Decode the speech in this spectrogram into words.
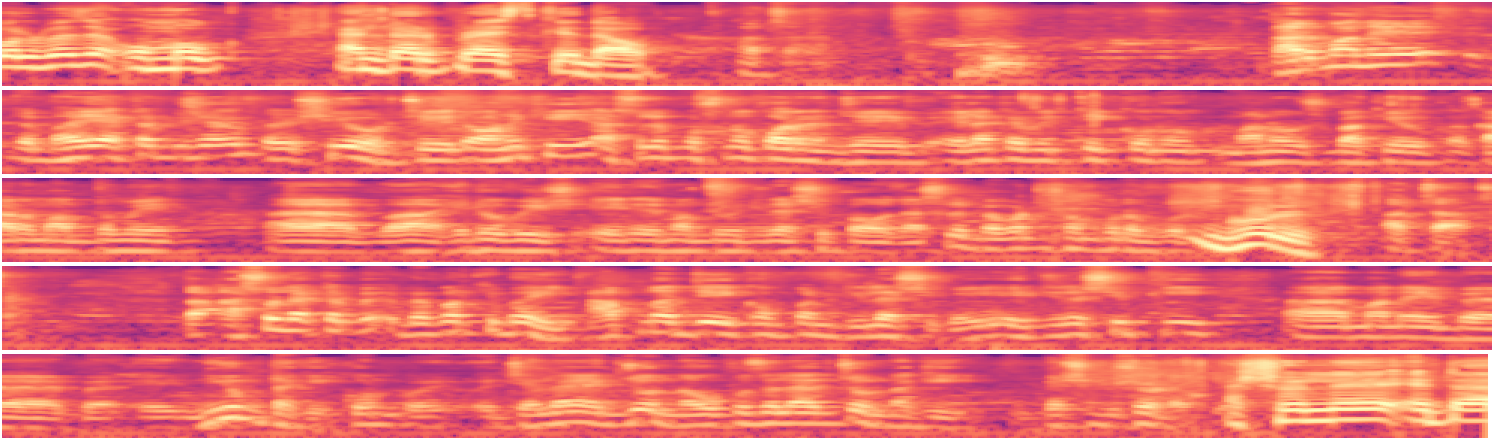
বলবে যে অমুক এন্টারপ্রাইজকে দাও। আচ্ছা। তার মানে ভাই একটা বিষয় শিওর যে অনেকেই আসলে প্রশ্ন করেন যে এলাকা ভিত্তিক কোনো মানুষ বা কেউ কারোর মাধ্যমে বা হেড অফিস এর মাধ্যমে ডিলারশিপ পাওয়া যায়। আসলে ব্যাপারটা সম্পূর্ণ ভুল। ভুল। আচ্ছা আচ্ছা। তা আসলে একটা ব্যাপার কি ভাই? আপনার যে এই কোম্পানি ডিলারশিপ এই ডিলারশিপ কি মানে নিয়মটা কি? কোন জেলায় একজন না উপজেলা একজন নাকি? বেশ বিষয়টা কি? আসলে এটা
